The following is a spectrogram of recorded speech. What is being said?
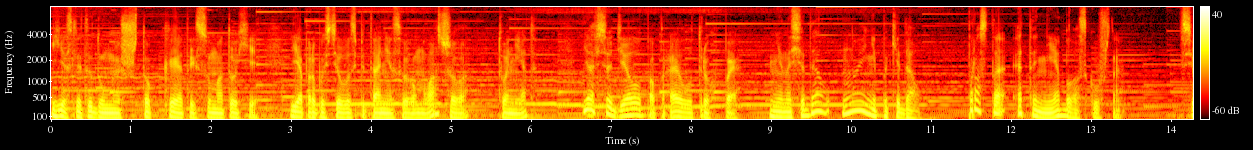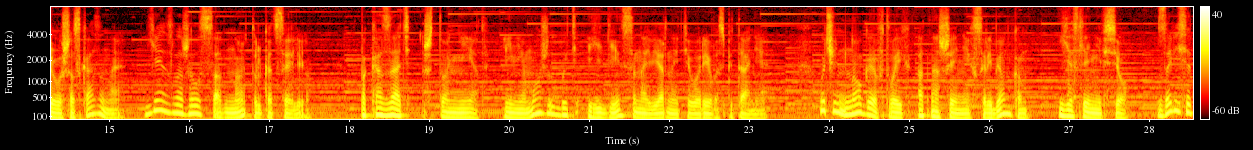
Если ты думаешь, что к этой суматохе я пропустил воспитание своего младшего, то нет. Я все делал по правилу 3П. Не наседал, но и не покидал. Просто это не было скучно. Все вышесказанное я изложил с одной только целью – показать, что нет, и не может быть единственной верной теорией воспитания. Очень многое в твоих отношениях с ребенком, если не все, зависит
